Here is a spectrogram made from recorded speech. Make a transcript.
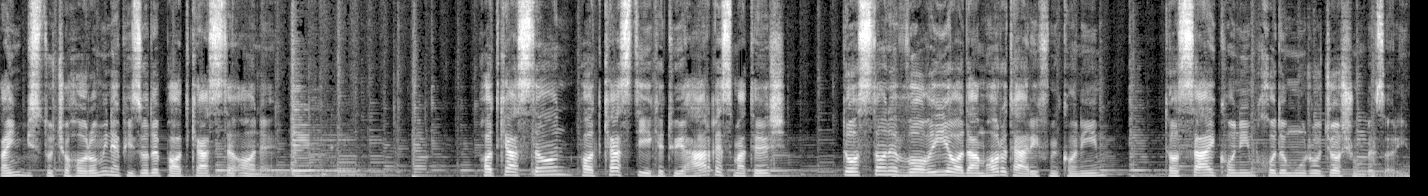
و این 24 امین اپیزود پادکست آنه. پادکست آن پادکستیه که توی هر قسمتش داستان واقعی آدم رو تعریف می‌کنیم تا سعی کنیم خودمون رو جاشون بذاریم.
